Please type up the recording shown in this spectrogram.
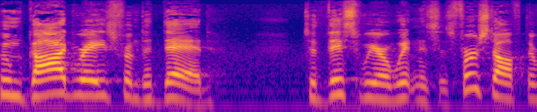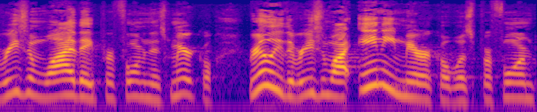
whom God raised from the dead. To this we are witnesses. First off, the reason why they performed this miracle, really the reason why any miracle was performed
